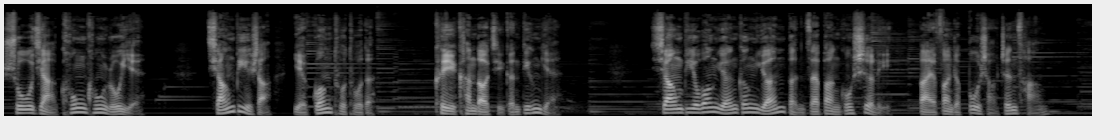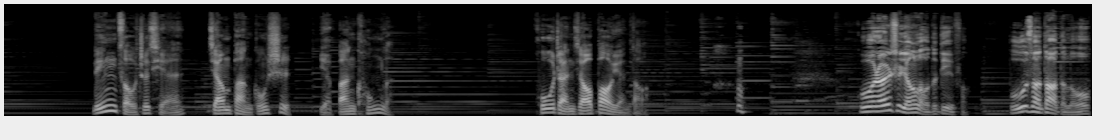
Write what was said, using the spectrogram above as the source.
书架空空如也，墙壁上也光秃秃的，可以看到几根钉眼。想必汪元庚原本在办公室里摆放着不少珍藏。临走之前，将办公室也搬空了。胡展娇抱怨道：“哼，果然是养老的地方，不算大的楼，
